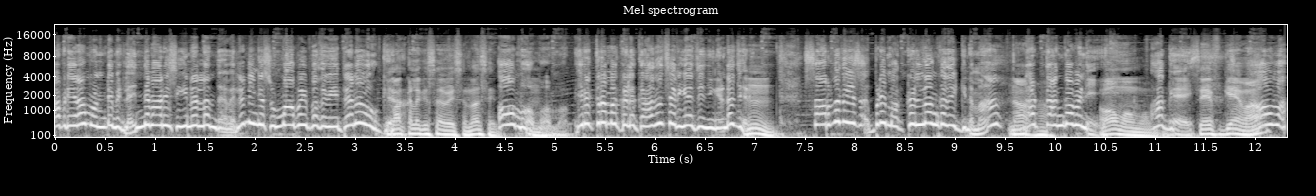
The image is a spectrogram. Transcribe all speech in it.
அப்படியெல்லாம் ஒன்றும் இல்ல இந்த மாதிரி சீன் எல்லாம் தேவையில்லை. நீங்க சும்மா போய் பதவியிட்டாலே ஓகே மக்களுக்கு சேவை செஞ்சா சரி. ஆமா ஆமா ஆமா. இருக்கிற மக்களுக்காக சரியா செஞ்சீங்கன்னா சரி. சர்வதேச இப்படி மக்கள் தான் கதைக்கணுமா தங்கமணி. ஓகே game, ஆ? ஆமா.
